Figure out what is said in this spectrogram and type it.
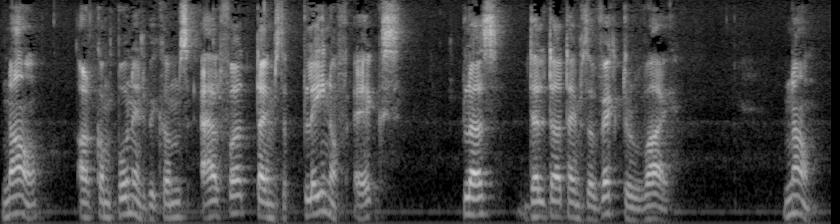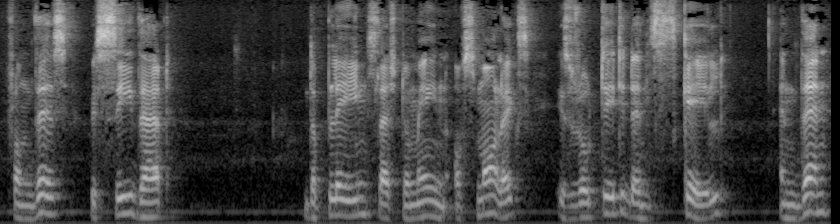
Now our component becomes alpha times the plane of x plus delta times the vector y. Now from this we see that the plane slash domain of small x is rotated and scaled and then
